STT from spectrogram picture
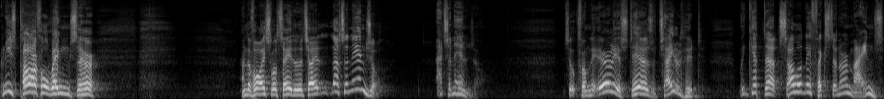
and these powerful wings there. And the voice will say to the child, That's an angel. That's an angel. So, from the earliest days of childhood, we get that solidly fixed in our minds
